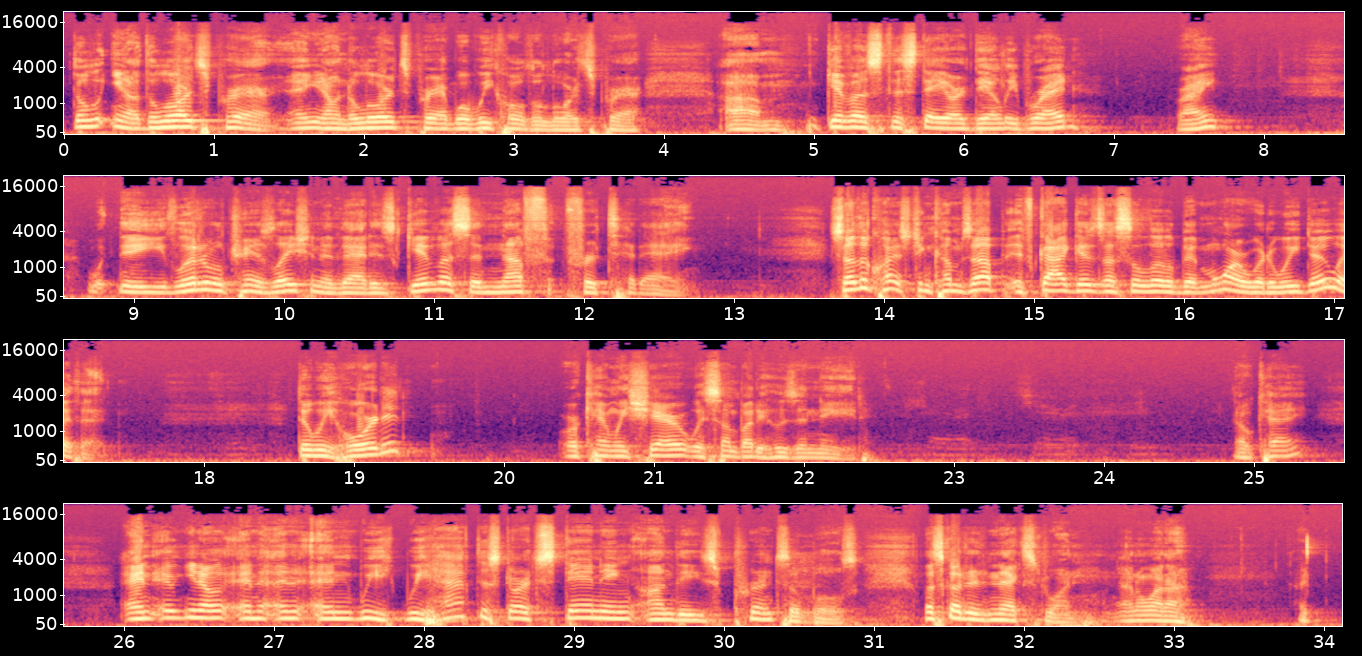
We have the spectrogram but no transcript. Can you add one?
the you know the Lord's prayer, and you know in the Lord's prayer, what we call the Lord's prayer, um, give us this day our daily bread, right? The literal translation of that is give us enough for today. So the question comes up if God gives us a little bit more, what do we do with it? Do we hoard it? Or can we share it with somebody who's in need? Okay? And, and, you know, and, and, and we, we have to start standing on these principles. Let's go to the next one. I don't want to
